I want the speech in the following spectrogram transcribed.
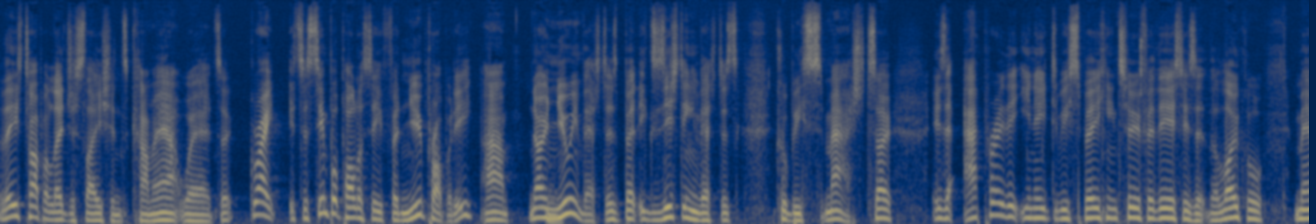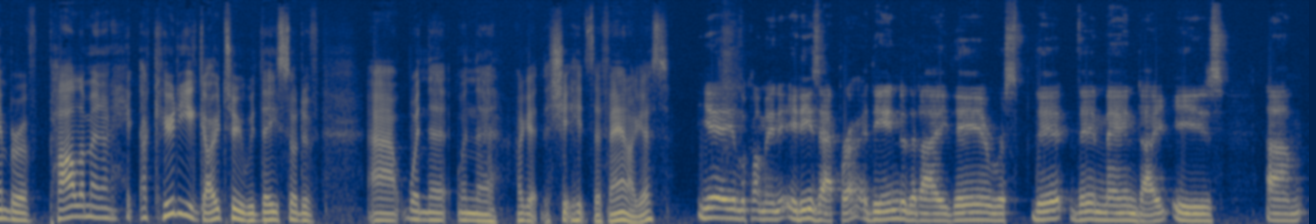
these type of legislations come out where it's a great, it's a simple policy for new property, um, no mm. new investors, but existing investors could be smashed. So, is it APRA that you need to be speaking to for this? Is it the local member of parliament? Who do you go to with these sort of uh, when the when the I get the shit hits the fan? I guess. Yeah, look, I mean, it is APRA. At the end of the day, their their their mandate is um,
